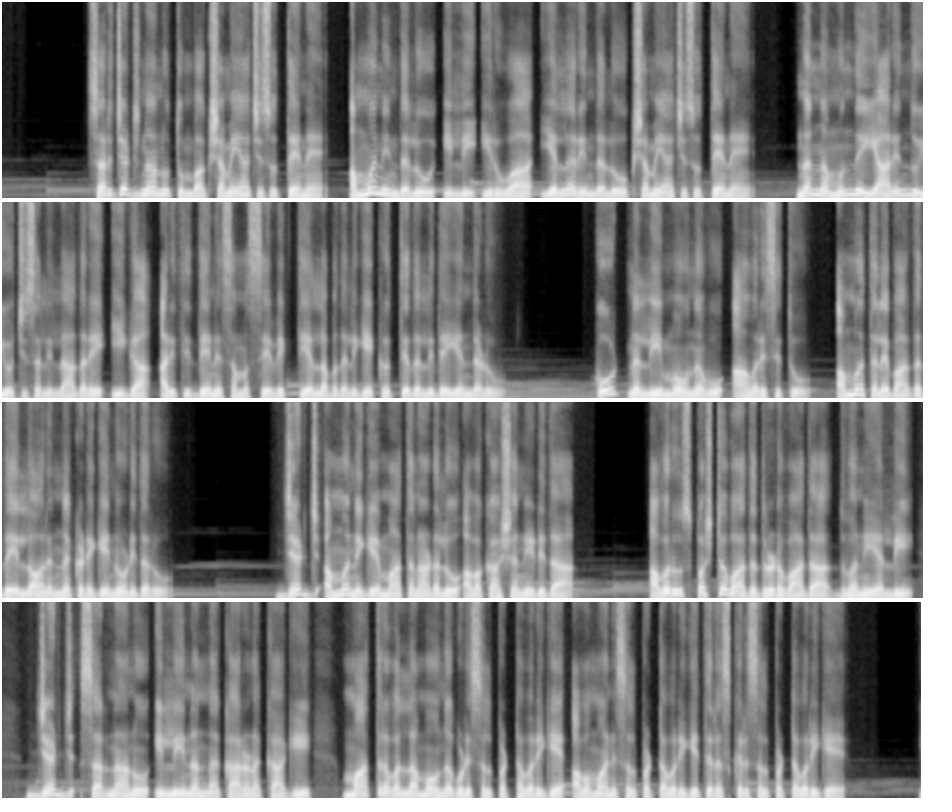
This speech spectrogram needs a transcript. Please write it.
ಸರ್ಜಡ್ಜ್, ನಾನು ತುಂಬಾ ಕ್ಷಮೆಯಾಚಿಸುತ್ತೇನೆ. ಅಮ್ಮನಿಂದಲೂ ಇಲ್ಲಿ ಇರುವ ಎಲ್ಲರಿಂದಲೂ ಕ್ಷಮೆಯಾಚಿಸುತ್ತೇನೆ. ನನ್ನ ಮುಂದೆ ಯಾರೆಂದೂ ಯೋಚಿಸಲಿಲ್ಲಾದರೆ ಈಗ ಅರಿತಿದ್ದೇನೆ ಸಮಸ್ಯೆ ವ್ಯಕ್ತಿಯಲ್ಲ ಬದಲಿಗೆ ಕೃತ್ಯದಲ್ಲಿದೆ ಎಂದಳು. ಕೋರ್ಟ್ನಲ್ಲಿ ಮೌನವು ಆವರಿಸಿತು. ಅಮ್ಮ ತಲೆಬಾಗದೆ ಲಾರೆನ್ನ ಕಡೆಗೆ ನೋಡಿದರು. ಜಡ್ಜ್ ಅಮ್ಮನಿಗೆ ಮಾತನಾಡಲು ಅವಕಾಶ ನೀಡಿದ. ಅವರು ಸ್ಪಷ್ಟವಾದ ದೃಢವಾದ ಧ್ವನಿಯಲ್ಲಿ, ಜಡ್ಜ್ ಸರ್, ನಾನು ಇಲ್ಲಿ ನನ್ನ ಕಾರಣಕ್ಕಾಗಿ ಮಾತ್ರವಲ್ಲ ಮೌನಗೊಳಿಸಲ್ಪಟ್ಟವರಿಗೆ, ಅವಮಾನಿಸಲ್ಪಟ್ಟವರಿಗೆ, ತಿರಸ್ಕರಿಸಲ್ಪಟ್ಟವರಿಗೆ.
